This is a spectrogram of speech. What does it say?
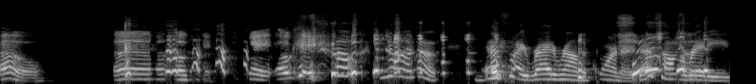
Oh. Uh okay. Wait, okay. no, no, no. That's like right around the corner. That's already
